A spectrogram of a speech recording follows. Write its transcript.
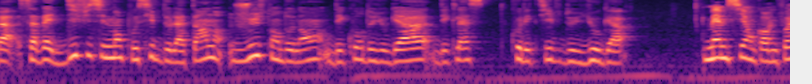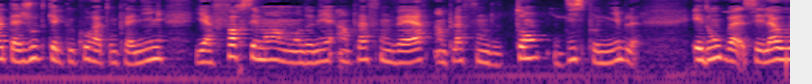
bah, ça va être difficilement possible de l'atteindre juste en donnant des cours de yoga, des classes collectives de yoga même si, encore une fois, tu ajoutes quelques cours à ton planning, il y a forcément à un moment donné un plafond de verre, un plafond de temps disponible. Et donc, bah, c'est là où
